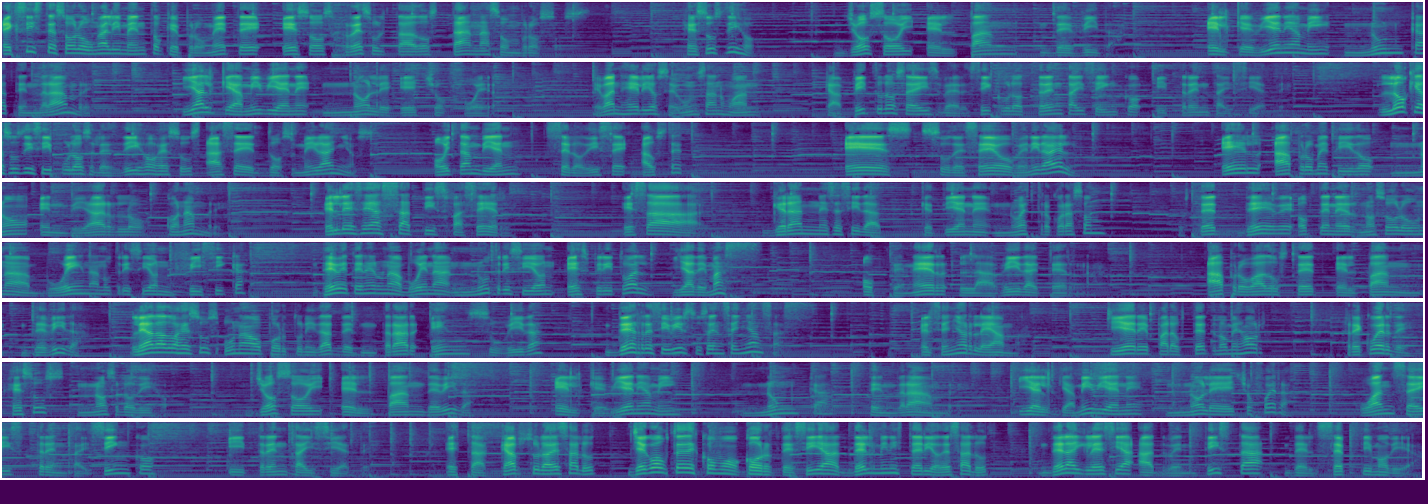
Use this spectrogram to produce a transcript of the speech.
Existe solo un alimento que promete esos resultados tan asombrosos. Jesús dijo, yo soy el pan de vida. El que viene a mí nunca tendrá hambre, y al que a mí viene no le echo fuera. Evangelio según San Juan, capítulo 6, versículos 35 y 37. Lo que a sus discípulos les dijo Jesús hace dos mil años, hoy también se lo dice a usted. ¿Es su deseo venir a Él? Él ha prometido no enviarlo con hambre. Él desea satisfacer esa gran necesidad que tiene nuestro corazón. Usted debe obtener no solo una buena nutrición física, debe tener una buena nutrición espiritual y además obtener la vida eterna. ¿Ha probado usted el pan de vida? ¿Le ha dado a Jesús una oportunidad de entrar en su vida? ¿De recibir sus enseñanzas? El Señor le ama. ¿Quiere para usted lo mejor? Recuerde, Jesús nos lo dijo. Yo soy el pan de vida. El que viene a mí nunca tendrá hambre. Y el que a mí viene no le echo fuera. Juan 6, 35 y 37. Esta cápsula de salud llegó a ustedes como cortesía del Ministerio de Salud de la Iglesia Adventista del Séptimo Día.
